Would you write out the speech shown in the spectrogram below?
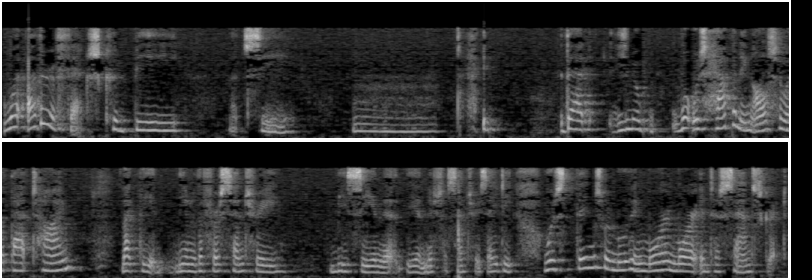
what other effects could be, let's see, Mm. It, that you know what was happening also at that time, like the you know the first century BC and the, the initial centuries AD, was things were moving more and more into Sanskrit.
